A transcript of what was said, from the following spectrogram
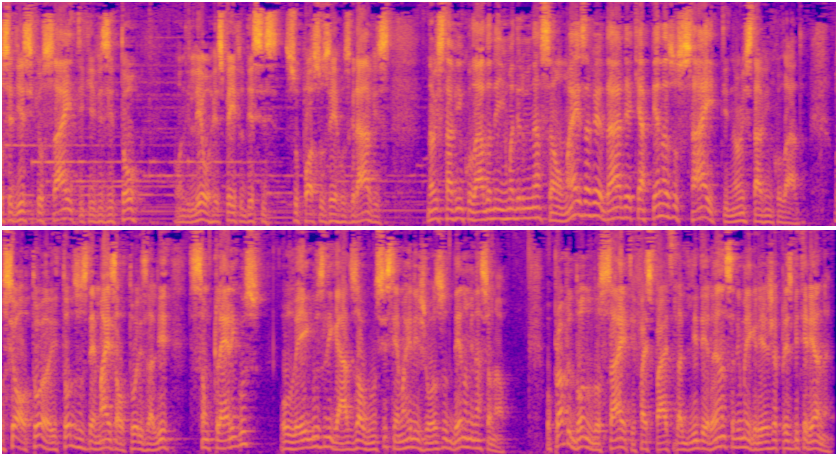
Você disse que o site que visitou, onde leu a respeito desses supostos erros graves, não está vinculado a nenhuma denominação, mas a verdade é que apenas o site não está vinculado. O seu autor e todos os demais autores ali são clérigos ou leigos ligados a algum sistema religioso denominacional. O próprio dono do site faz parte da liderança de uma igreja presbiteriana.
